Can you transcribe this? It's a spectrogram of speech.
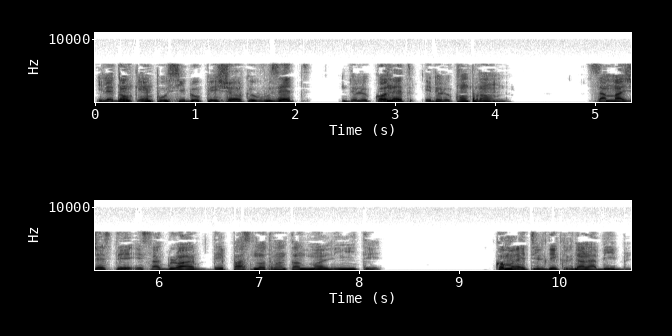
Il est donc impossible aux pécheurs que vous êtes de le connaître et de le comprendre. Sa majesté et sa gloire dépassent notre entendement limité. Comment est-il décrit dans la Bible?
